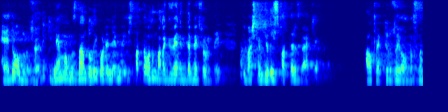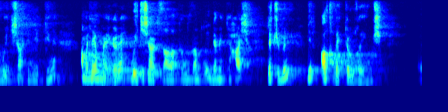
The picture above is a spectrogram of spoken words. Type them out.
H'de olduğunu söyledik. Lemmamızdan dolayı, bu arada lemmayı ispatlamadım bana güvenin demek zorundayım. Bir başka videoda ispatlarız belki alt vektör uzayı olmasına bu iki şartın yettiğini. Ama lemmaya göre bu iki şartı sağlattığımızdan dolayı demek ki H rekübün bir alt vektör uzayıymış. E,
